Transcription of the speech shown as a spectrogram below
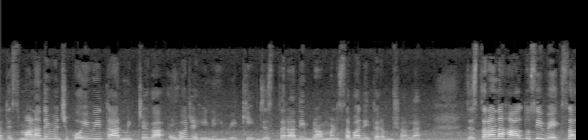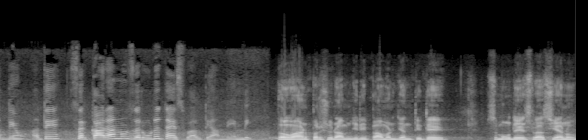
ਅਤੇ ਸਮਾਣਾ ਦੇ ਵਿੱਚ ਕੋਈ ਵੀ ਧਾਰਮਿਕ ਜਗ੍ਹਾ ਇਹੋ ਜਿਹੀ ਨਹੀਂ ਵੇਖੀ, ਜਿਸ ਤਰ੍ਹਾਂ ਦੀ ਬ੍ਰਾਹਮਣ ਸਭਾ ਦੀ ਧਰਮਸ਼ਾਲਾ ਹੈ। ਜਿਸ ਤਰ੍ਹਾਂ ਦਾ ਹਾਲ ਤੁਸੀਂ ਵੇਖ ਸਕਦੇ ਹੋ ਅਤੇ ਸਰਕਾਰਾਂ ਨੂੰ ਜ਼ਰੂਰਤ ਹੈ ਇਸ ਵੱਲ ਧਿਆਨ ਦੇਣ ਦੀ। ਭਗਵਾਨ ਪਰਸ਼ੁਰਾਮ ਜੀ ਦੀ ਪਾਵਨ ਜਯੰਤੀ ਤੇ ਸਮੂਹ ਦੇਸ਼ ਵਾਸੀਆਂ ਨੂੰ,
